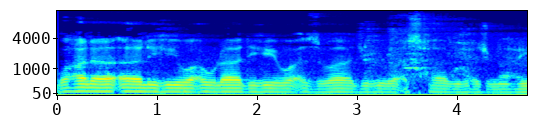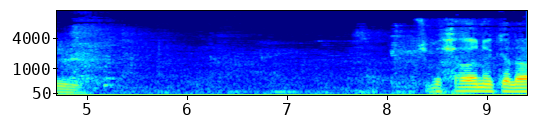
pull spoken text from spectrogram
وعلى آله وأولاده وأزواجه وأصحابه أجمعين. سبحانك لا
